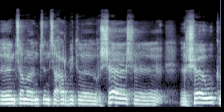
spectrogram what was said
آه، انت ما انت انت اربيط آه، غشاش آه، رشاوك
